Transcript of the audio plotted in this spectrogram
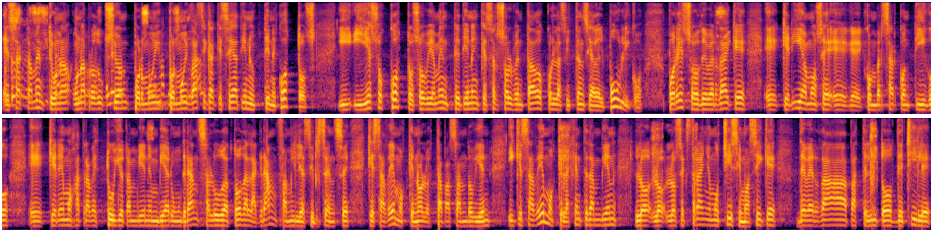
Exactamente, una, una producción, por muy, por muy básica que sea, tiene, tiene costos y, y, esos costos obviamente tienen que ser solventados con la asistencia del público. Por eso, de verdad que eh, queríamos eh, eh, conversar contigo, queremos a través tuyo también enviar un gran saludo a toda la gran familia circense que sabemos que no lo está pasando bien y que sabemos que la gente también lo, los extraña muchísimo. Así que, de verdad, Pastelito de Chile,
